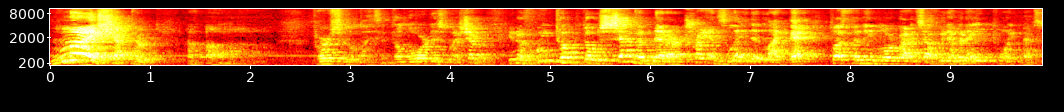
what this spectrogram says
my shepherd. Uh-uh. Personalize it. The Lord is my shepherd. You know, if we took those seven that are translated like that, plus the name Lord by itself, we'd have an eight-point message.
